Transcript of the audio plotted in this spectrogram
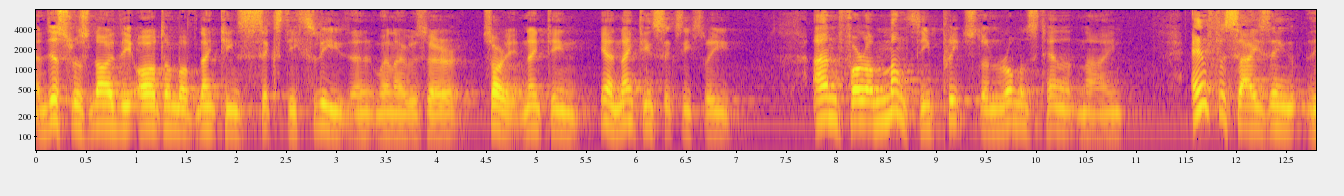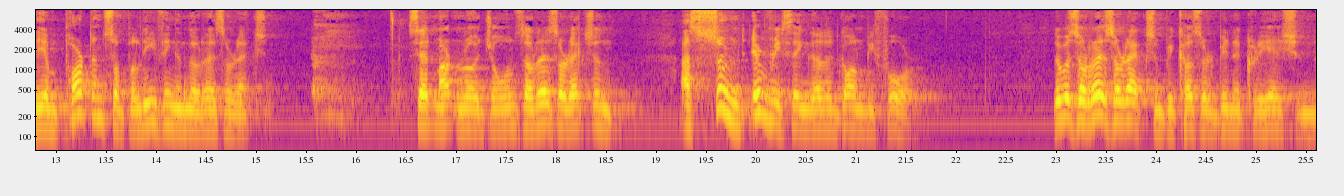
And this was now the autumn of 1963 uh, when I was there. Sorry, 19, yeah, 1963. And for a month he preached on Romans 10 and 9 emphasizing the importance of believing in the resurrection. Said Martyn Lloyd-Jones, the resurrection assumed everything that had gone before. There was a resurrection because there had been a creation,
